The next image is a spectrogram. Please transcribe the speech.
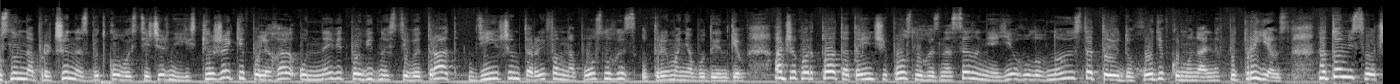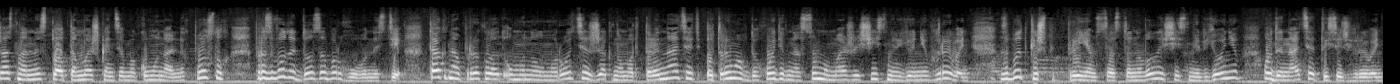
Основна причина збитковості чернігівських ЖЕКів полягає у невідповідності витрат діючим тарифам на послуги з утримання будинків. Адже квартплата та інші послуги з населення є головною статтею доходів комунальних підприємств. Натомість своєчасна несплата мешканцями комунальних послуг призводить до заборгованості. Так, наприклад, у минулому році ЖЕК номер 13 отримав доходів на суму майже 6 мільйонів гривень. Збитки ж підприємства становили 6 мільйонів 11 тисяч гривень,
